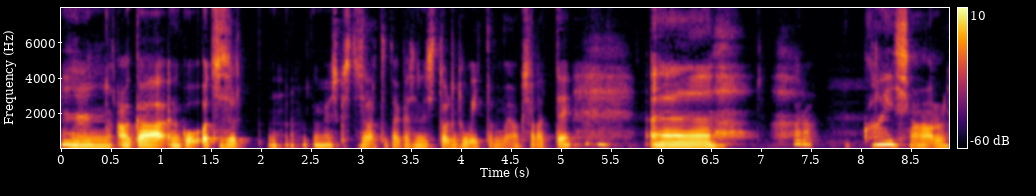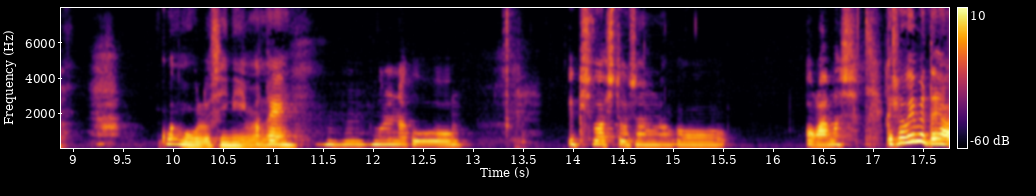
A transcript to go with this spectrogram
mm. -hmm. aga nagu otseselt, ma ei oska seda seletada, aga see on lihtsalt olnud huvitav mu jaoks alati mm. -hmm. Äh, Kaisal, kuulus inimene okay.. Mm -hmm. mul nagu üks vastus on nagu olemas. kas me võime teha,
